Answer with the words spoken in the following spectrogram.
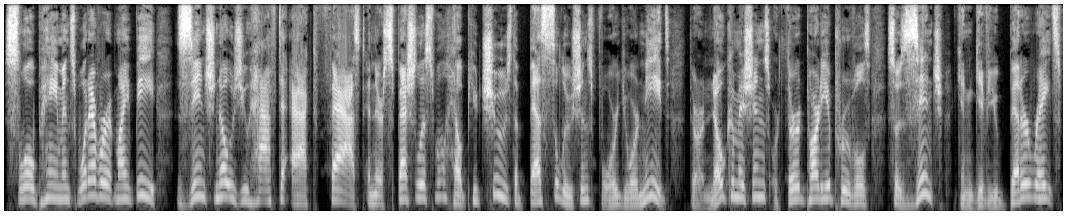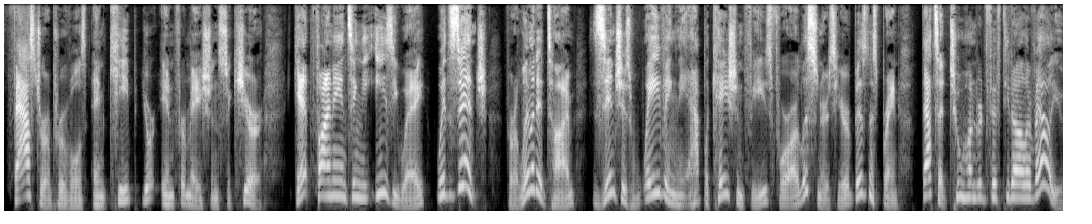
slow payments, whatever it might be. Zinch knows you have to act fast, and their specialists will help you choose the best solutions for your needs. There are no commissions or third party approvals, so Zinch can give you better rates, faster approvals, and keep your information secure. Get financing the easy way with Zinch. For a limited time, Zinch is waiving the application fees for our listeners here at Business Brain. That's a $250 value.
